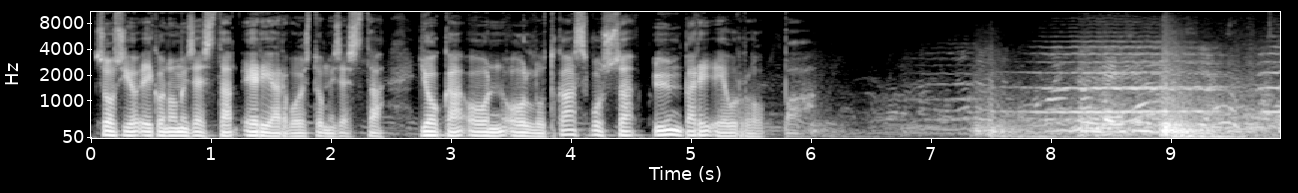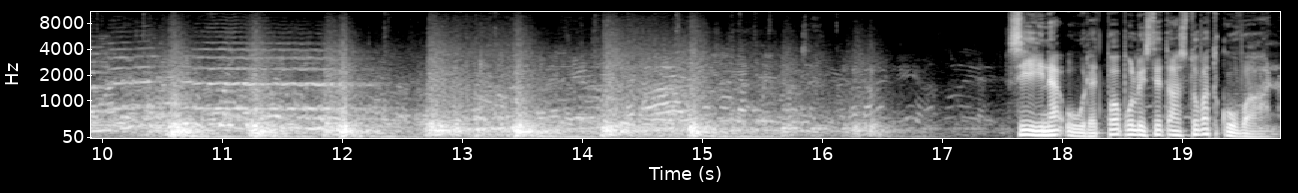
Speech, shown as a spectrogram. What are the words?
sosioekonomisesta eriarvoistumisesta, joka on ollut kasvussa ympäri Eurooppaa. Siinä uudet populistit astuvat kuvaan.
